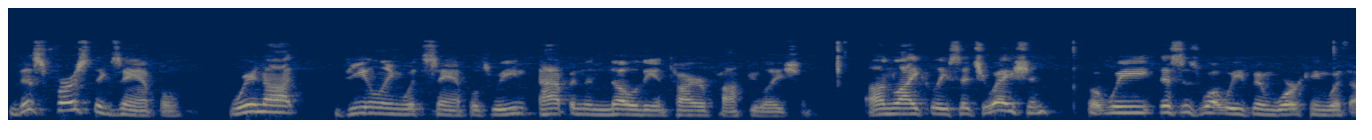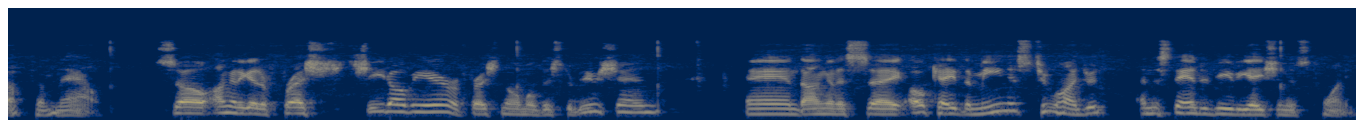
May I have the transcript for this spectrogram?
this first example, we're not dealing with samples. We happen to know the entire population. Unlikely situation, but we this is what we've been working with up till now. So I'm going to get a fresh sheet over here, a fresh normal distribution and I'm going to say, okay, the mean is 200 and the standard deviation is 20.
